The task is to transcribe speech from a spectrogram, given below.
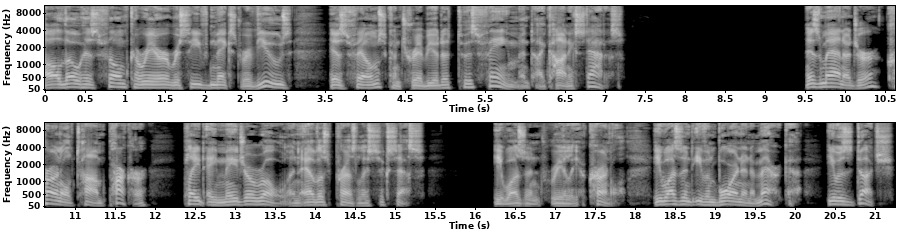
Although his film career received mixed reviews, his films contributed to his fame and iconic status. His manager, Colonel Tom Parker, played a major role in Elvis Presley's success. He wasn't really a colonel. He wasn't even born in America. He was Dutch,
